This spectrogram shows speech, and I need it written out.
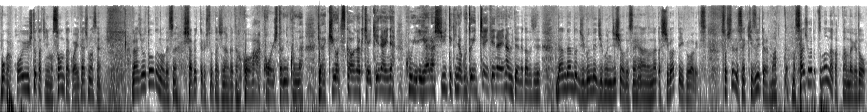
僕はこういう人たちにも忖度はいたしません。ラジオトークのですね喋ってる人たちなんかでもこうああこういう人にこんな気を使わなくちゃいけないなこういういやらしい的なこと言っちゃいけないなみたいな形でだんだんと自分で自分自身をですねあのなんか縛っていくわけです。そしてですね気づいたら、ままあ、最初からつまんなかったんだけど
